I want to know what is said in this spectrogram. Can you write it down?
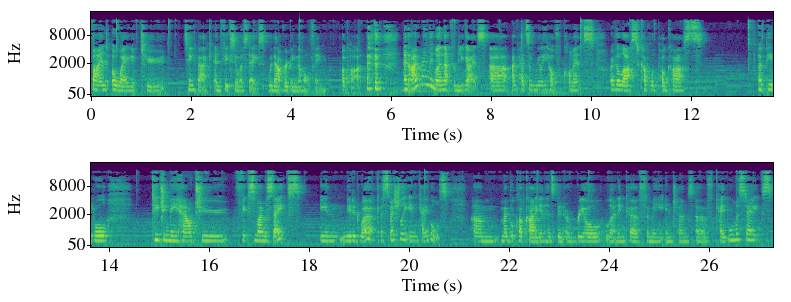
find a way to think back and fix your mistakes without ripping the whole thing apart. and I've mainly learned that from you guys. Uh, I've had some really helpful comments over the last couple of podcasts of people teaching me how to fix my mistakes in knitted work, especially in cables. Um, my book club cardigan has been a real learning curve for me in terms of cable mistakes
